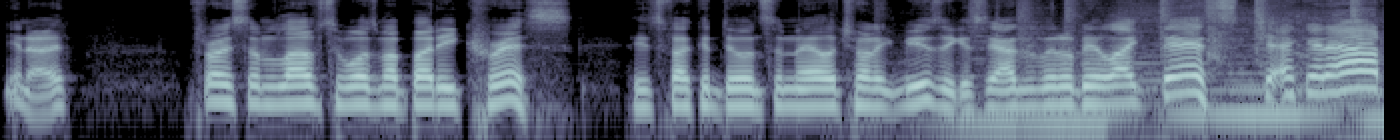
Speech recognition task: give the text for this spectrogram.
you know, throw some love towards my buddy Chris. He's fucking doing some electronic music. It sounds a little bit like this. Check it out.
